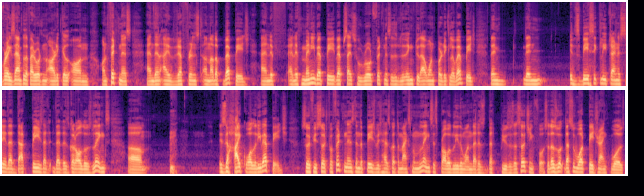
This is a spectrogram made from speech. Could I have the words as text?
for example, if I wrote an article on on fitness and then I referenced another web page, and if and if many web page, websites who wrote fitness is linked to that one particular web page, then then it's basically trying to say that that page that that has got all those links um, is a high quality web page. So if you search for fitness, then the page which has got the maximum links is probably the one that is that users are searching for. So that's what that's what PageRank was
